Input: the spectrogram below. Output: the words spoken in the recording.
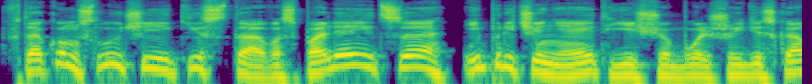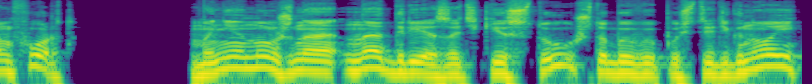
В таком случае киста воспаляется и причиняет еще больший дискомфорт. Мне нужно надрезать кисту, чтобы выпустить гной,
